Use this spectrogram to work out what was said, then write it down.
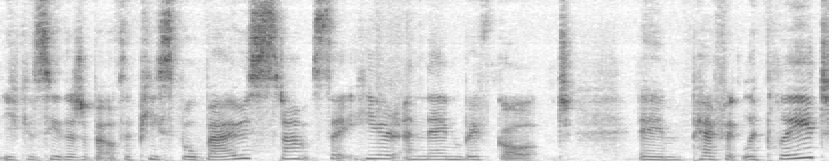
you can see there's a bit of the Peaceful Boughs stamp set here. And then we've got um, Perfectly Plaid.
